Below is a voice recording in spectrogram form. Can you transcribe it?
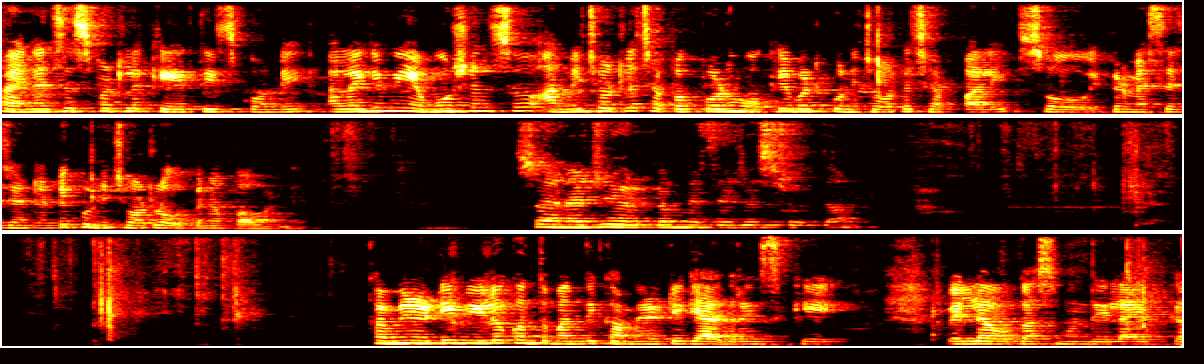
ఫైనాన్సెస్ పట్ల కేర్ తీసుకోండి. అలాగే మీ ఎమోషన్స్ అన్ని చోట్ల చెప్పకపోవడం ఓకే బట్ కొన్ని చోట్ల చెప్పాలి. సో ఇక్కడ మెసేజ్ ఏంటంటే కొన్ని చోట్ల ఓపెన్ అప్ అవ్వండి. సో ఎనర్జీ వెల్కమ్ మెసేజెస్ చూద్దాం. కమ్యూనిటీ మీలో కొంతమంది కమ్యూనిటీ గ్యాదరింగ్స్కి వెళ్ళే అవకాశం ఉంది. Like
